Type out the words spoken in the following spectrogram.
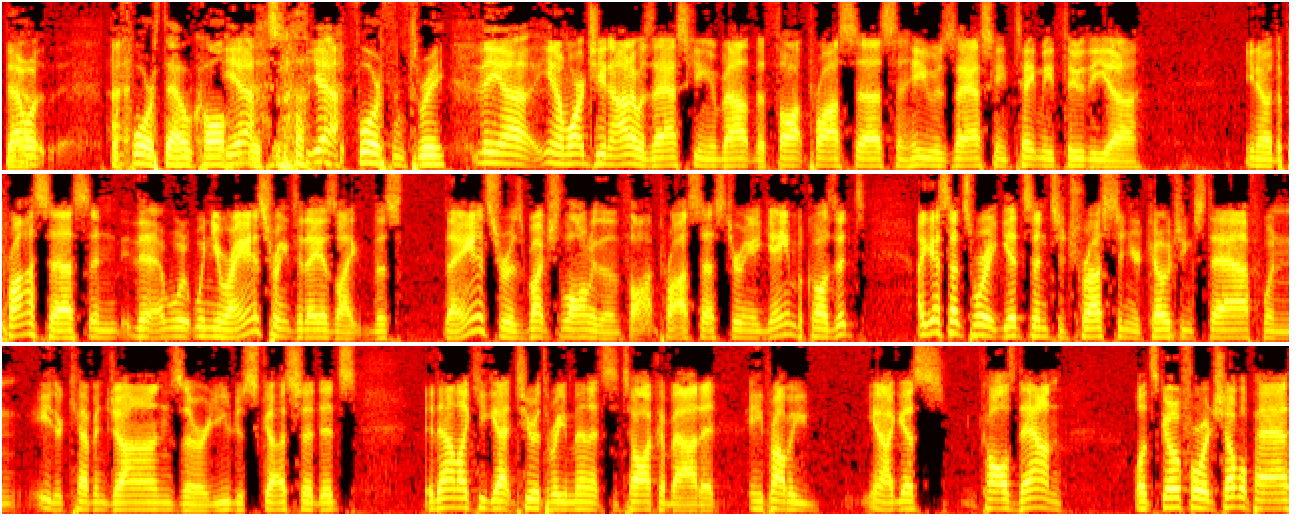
That yeah. was the fourth down call. Yeah, uh, yeah. Fourth and three. The uh, you know Mark Giannotto was asking about the thought process, and he was asking, take me through the, uh, you know, the process. And the, when you were answering today, is like this. The answer is much longer than the thought process during a game because it's I guess that's where it gets into trust in your coaching staff when either Kevin Johns or you discuss it. It's it's not like you got two or three minutes to talk about it. He probably, you know, I guess calls down, let's go for it, shovel pass,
